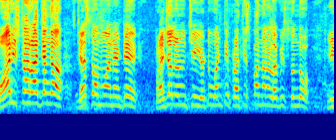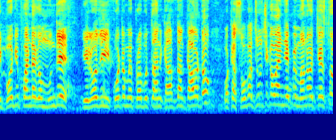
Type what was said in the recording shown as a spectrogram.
వారిష్టారాజ్యంగా చేస్తాము అని అంటే ప్రజల నుంచి ఎటువంటి ప్రతిస్పందన లభిస్తుందో ఈ భోగి పండగ ముందే ఈరోజు ఈ కూటమి ప్రభుత్వానికి అర్థం కావటం ఒక శుభ సూచకం అని చెప్పి మనవి చేస్తూ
